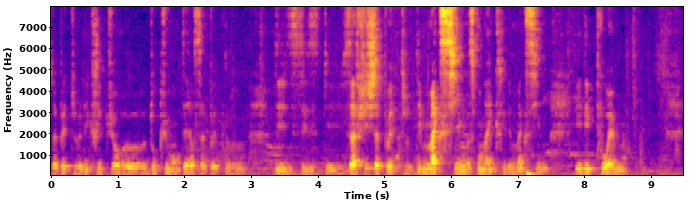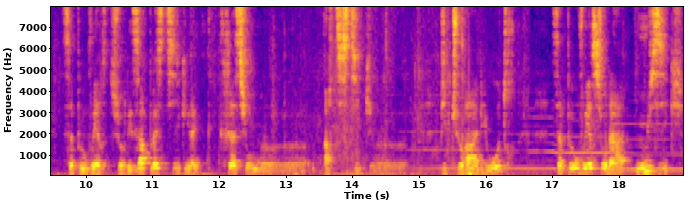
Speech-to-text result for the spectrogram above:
ça peut être l'écriture euh, documentaire, ça peut être des, des, affiches, ça peut être des maximes, parce qu'on a écrit des maximes, et des poèmes. Ça peut ouvrir sur les arts plastiques et la création euh, artistique, euh, picturale et autres. Ça peut ouvrir sur la musique,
